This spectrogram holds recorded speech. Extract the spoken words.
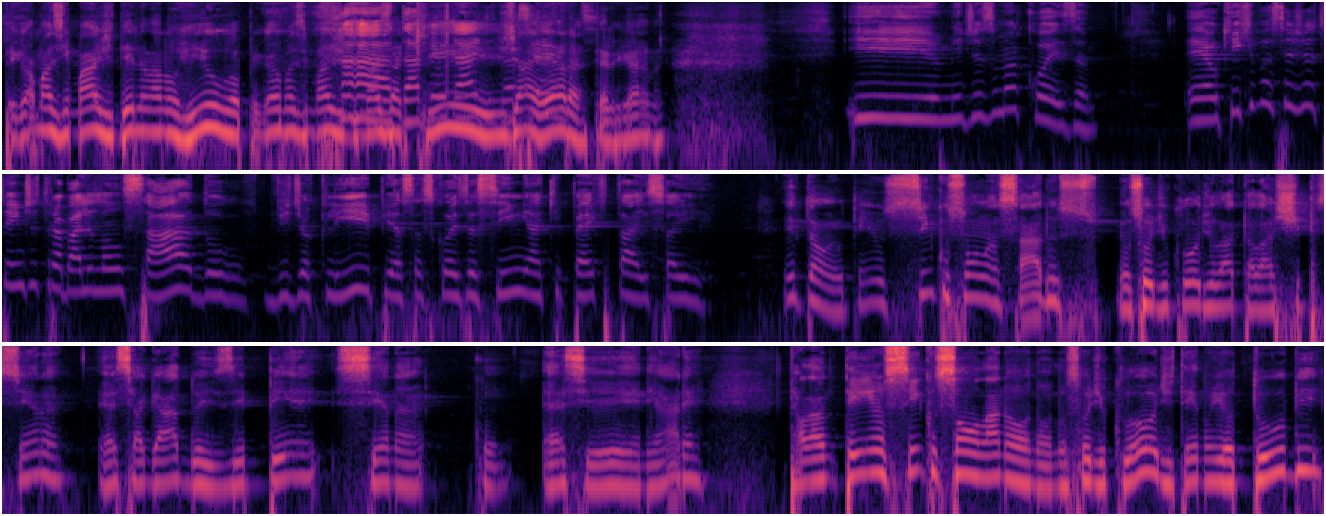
Pegar umas imagens dele lá no Rio, pegar umas imagens de nós aqui e já certo. era, tá ligado? E me diz uma coisa. É, o que, que você já tem de trabalho lançado, videoclipe, essas coisas assim? A que pé que tá isso aí? Então, eu tenho cinco sons lançados. Eu sou de Cloud lá, tá lá Chip Sena, SH2EP, Sena com S-E-N-A, né? Tá lá, tenho cinco sons lá no, no, no Soul de Cloud, tem no YouTube.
